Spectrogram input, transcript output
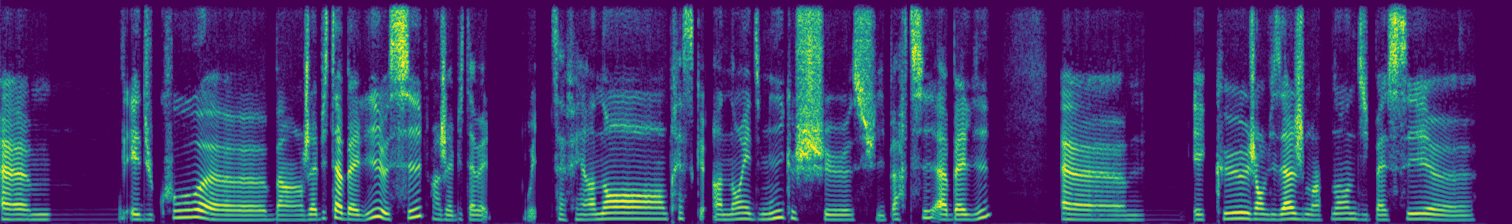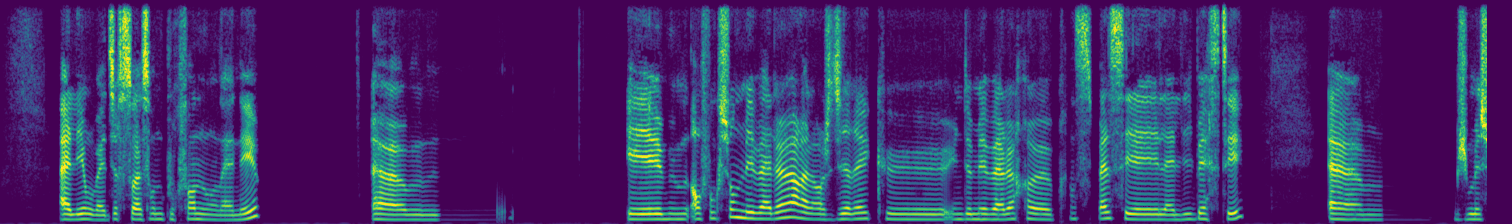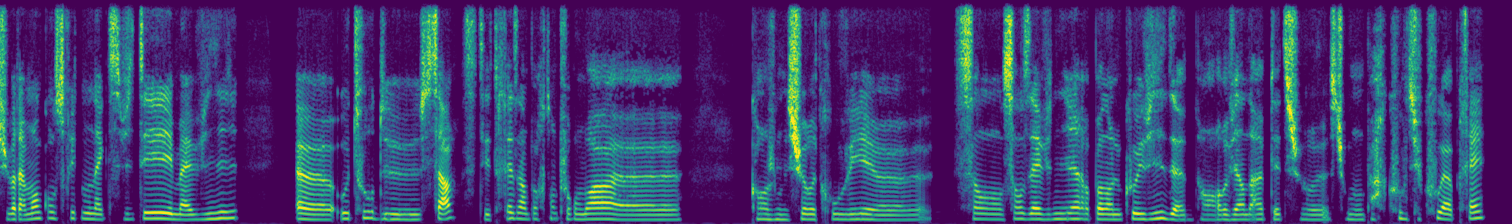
et du coup, ben, j'habite à Bali aussi. Enfin, j'habite à Bali. Oui, ça fait un an, presque un an et demi que je suis partie à Bali et que j'envisage maintenant d'y passer, allez, on va dire 60% de mon année. et mmh, en fonction de mes valeurs, alors je dirais que une de mes valeurs principales, c'est la liberté. je me suis vraiment construite mon activité et ma vie autour de ça. C'était très important pour moi quand je me suis retrouvée sans, sans, avenir pendant le Covid. On reviendra peut-être sur, euh, sur mon parcours du coup après.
